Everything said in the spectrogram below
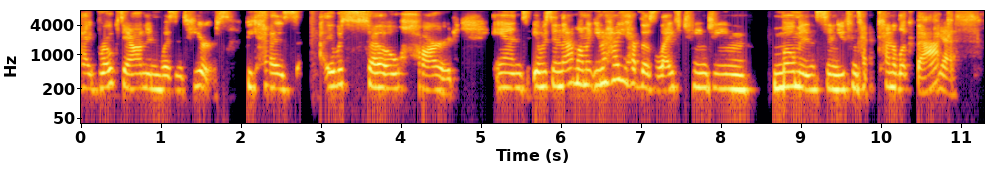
I broke down and was in tears because it was so hard. And it was in that moment, you know how you have those life changing moments and you can kind of look back? Yes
